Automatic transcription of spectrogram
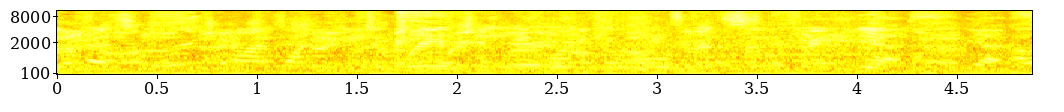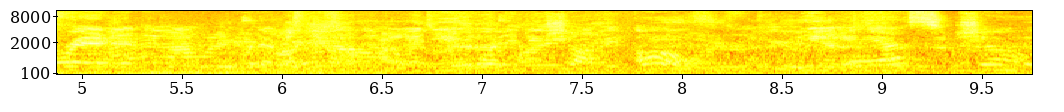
because Rich and I wanted to do the bridge and we were to go over and see the Fred. Yes, yes. Fred and whatever. And you wanted to shop it. Oh, we asked Joan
